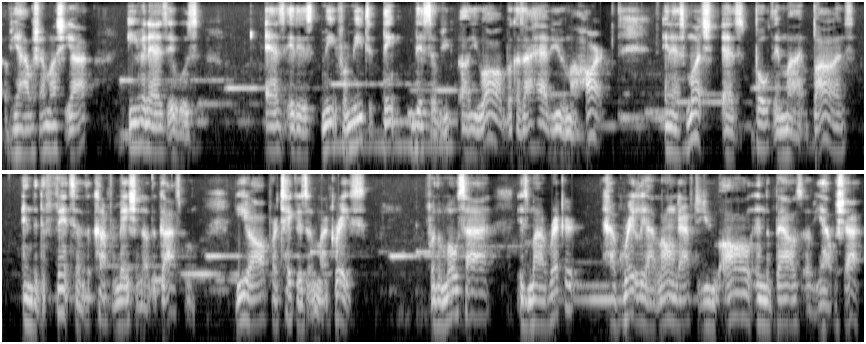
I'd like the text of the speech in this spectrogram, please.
of Yahweh Mashiach, even as it was as it is meet for me to think this of you, uh, you all, because I have you in my heart, and as much as both in my bonds in the defense of the confirmation of the gospel, ye are all partakers of my grace. For the Most High is my record, how greatly I long after you all in the bowels of Yahushua.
